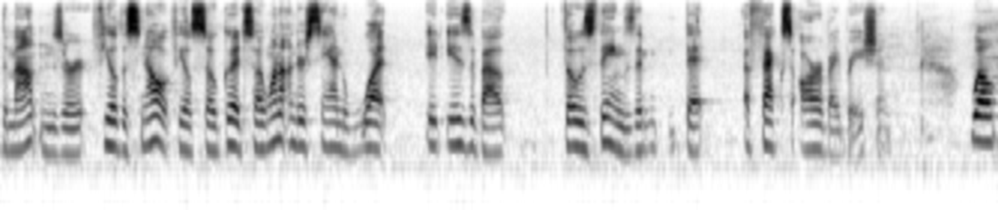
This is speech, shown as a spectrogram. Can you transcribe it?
the mountains or feel the snow, it feels so good. So I want to understand what it is about those things that, that affects our vibration. Well,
